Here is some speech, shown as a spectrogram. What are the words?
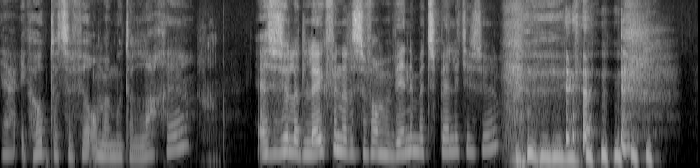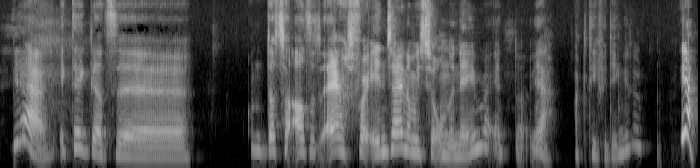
ja, ik hoop dat ze veel om me moeten lachen. Ja, ze zullen het leuk vinden dat ze van me winnen met spelletjes ja, ik denk dat, uh, dat ze altijd ergens voor in zijn om iets te ondernemen. En uh, ja, actieve dingen doen. Ja,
